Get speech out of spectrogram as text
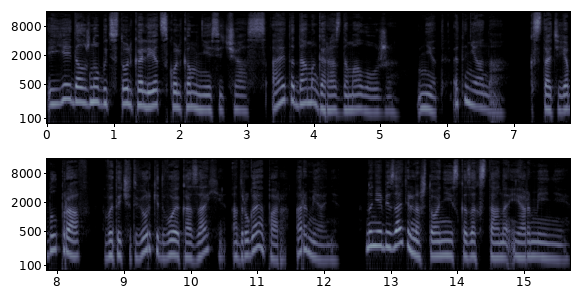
И ей должно быть столько лет, сколько мне сейчас, а эта дама гораздо моложе. Нет, это не она. Кстати, я был прав. В этой четверке двое казахи, а другая пара — армяне. Но не обязательно, что они из Казахстана и Армении.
